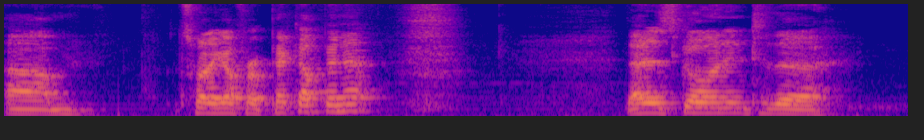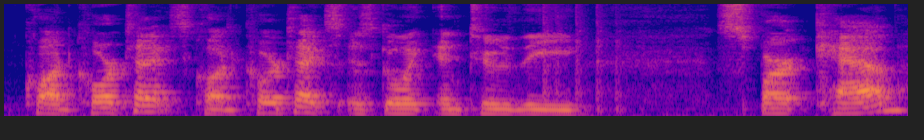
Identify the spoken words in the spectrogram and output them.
Um, that's what I got for a pickup in it. That is going into the Quad Cortex. Quad Cortex is going into the Spark cab.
